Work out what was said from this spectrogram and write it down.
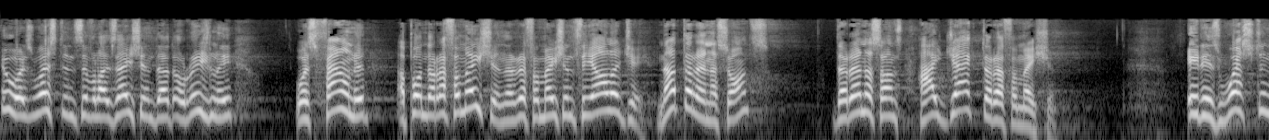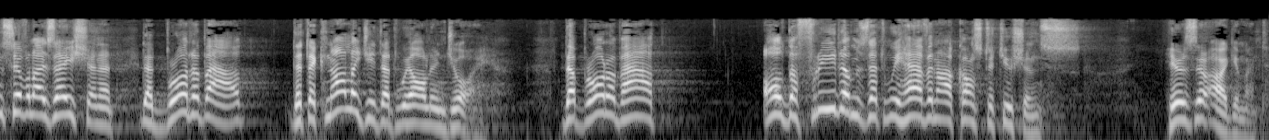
it was Western civilization that originally was founded upon the Reformation and Reformation theology, not the Renaissance. The Renaissance hijacked the Reformation. It is Western civilization that brought about the technology that we all enjoy, that brought about all the freedoms that we have in our constitutions. Here's their argument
